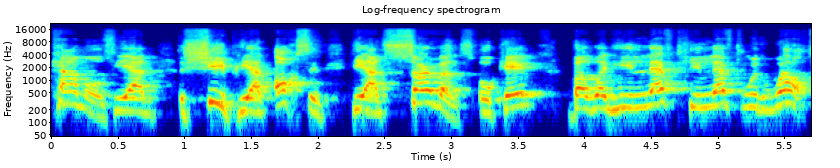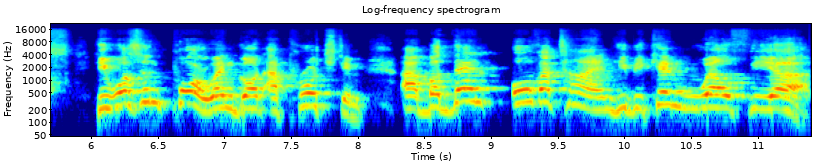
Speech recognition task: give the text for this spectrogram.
camels, he had sheep, he had oxen, he had servants. Okay. But when he left, he left with wealth. He wasn't poor when God approached him. Uh, but then over time, he became wealthier.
